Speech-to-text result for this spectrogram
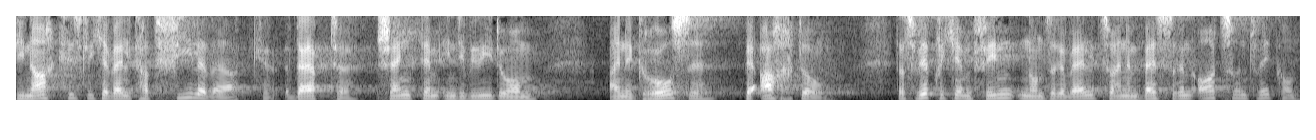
Die nachchristliche Welt hat viele Werke, Werte, schenkt dem Individuum eine große Beachtung, das wirkliche Empfinden, unsere Welt zu einem besseren Ort zu entwickeln.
